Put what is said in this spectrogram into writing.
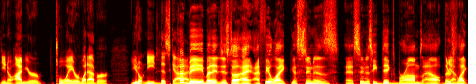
you know, I'm your toy or whatever. You don't need this guy. Could be, but it just uh, I I feel like as soon as as soon as he digs Brahms out, there's Yeah. like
